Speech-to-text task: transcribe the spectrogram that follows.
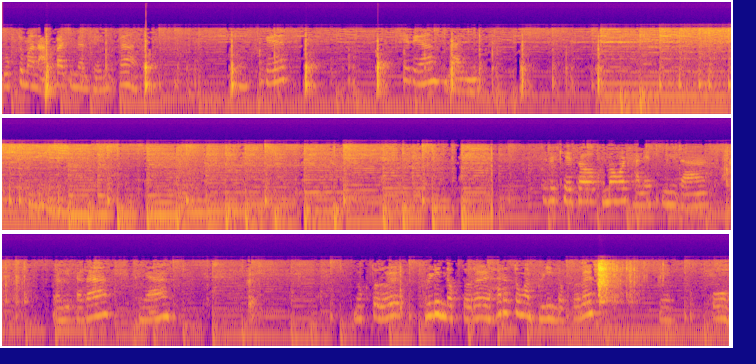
녹도만 안 빠지면 되니까 좀 크게 최대한 많이 이렇게 해서 구멍을 다 냈습니다. 여기다가 그냥 녹도를 불린 녹도를 하루 동안 불린 녹도를 이렇게 붓고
